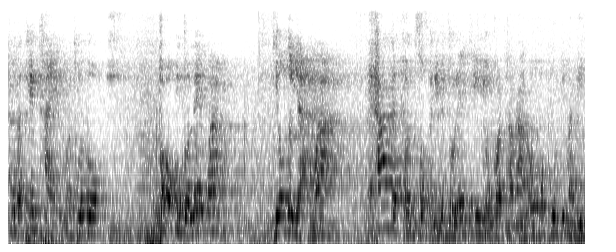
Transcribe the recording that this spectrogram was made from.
ทั่วประเทศไทยหรือว่าทั่วโลกอีกเขาบอกมีตัวเลขว่า ยกตัวอย่างว่า ถ้าจะขนส่งอันนี้เป็นตัวเลขที่องค์กรทำงาโลกเขาพูดขึ้นมานิด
